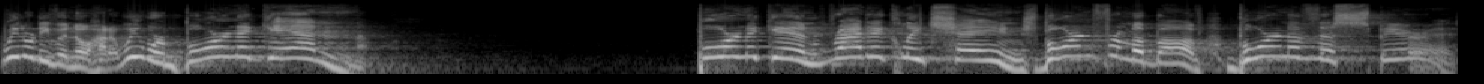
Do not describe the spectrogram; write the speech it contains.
we don't even know how to, we were born again born again, radically changed, born from above, born of the Spirit.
